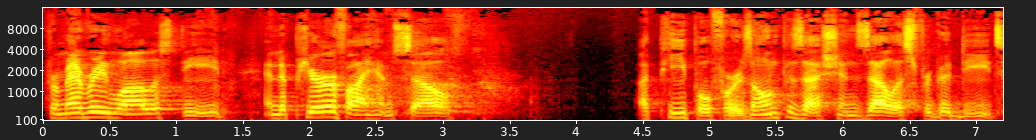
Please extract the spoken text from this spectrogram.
from every lawless deed and to purify himself a people for his own possession, zealous for good deeds.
